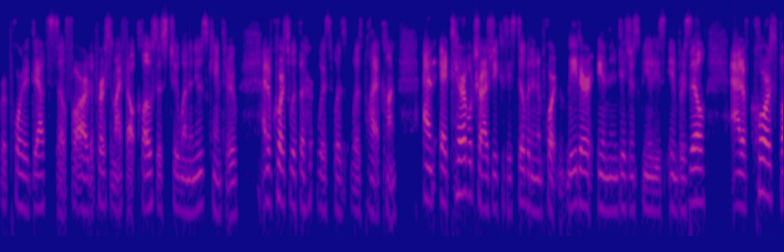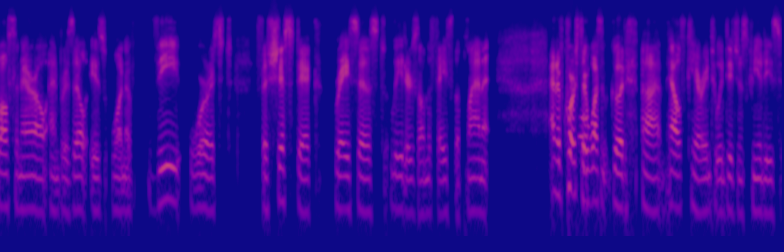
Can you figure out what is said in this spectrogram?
reported deaths so far, the person I felt closest to when the news came through, and of course with the was was was Payakan, and a terrible tragedy because he's still been an important leader in indigenous communities in Brazil, and of course Bolsonaro and Brazil is one of the worst fascistic, racist leaders on the face of the planet. And of course, there wasn't good uh, health care into indigenous communities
